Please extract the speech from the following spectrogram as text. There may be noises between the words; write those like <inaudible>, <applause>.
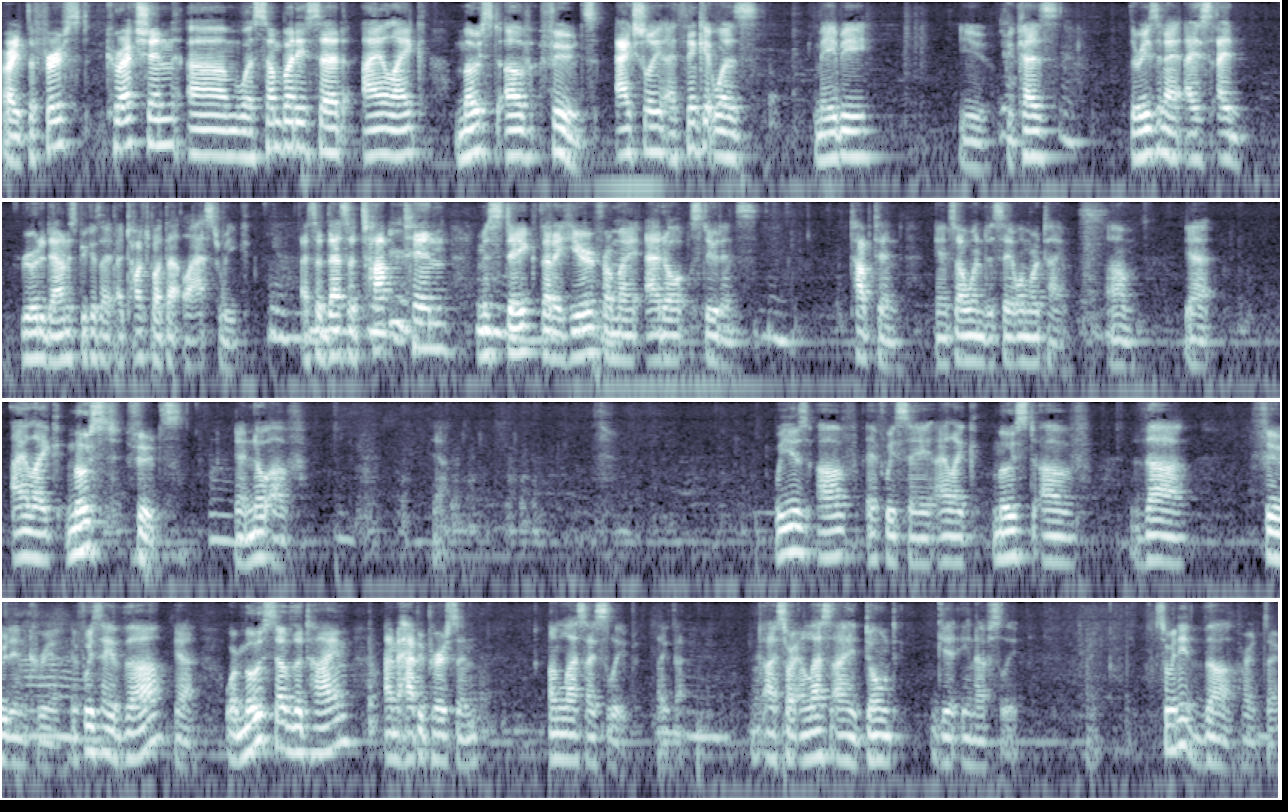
All right, the first correction um, was somebody said, I like most of foods. Actually, I think it was maybe you. Yeah. Because the reason I wrote it down is because I, I talked about that last week. Yeah. I said that's a top <laughs> 10 mistake that I hear from my adult students. Top 10. And so I wanted to say it one more time. Um, yeah, I like most foods. Yeah, no of. We use of if we say I like most of the food in Korea. Ah. If we say the, yeah, or most of the time, I'm a happy person unless I sleep like that. I sorry, unless I don't get enough sleep. Right. So we need the right there.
